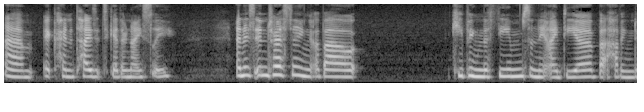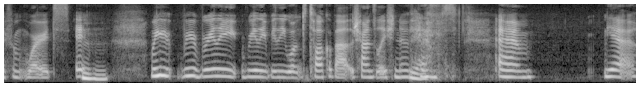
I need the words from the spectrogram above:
Um, it kind of ties it together nicely. And it's interesting about keeping the themes and the idea but having different words. It, mm-hmm. We we really really really want to talk about the translation of hymns. Um, yeah,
